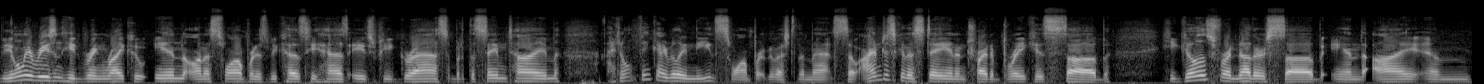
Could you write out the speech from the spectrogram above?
the only reason he'd bring Raikou in on a Swampert is because he has HP Grass, but at the same time, I don't think I really need Swampert the rest of the match, so I'm just going to stay in and try to break his sub. He goes for another sub, and I am...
